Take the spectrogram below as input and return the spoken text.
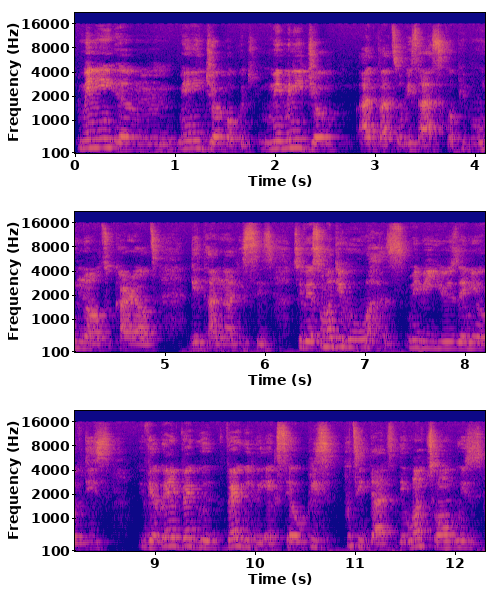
many um, many job many job adverts always ask for people who know how to carry out data analysis. So if you're somebody who has maybe used any of these, if you're very very good very good with Excel, please put it that they want someone who is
